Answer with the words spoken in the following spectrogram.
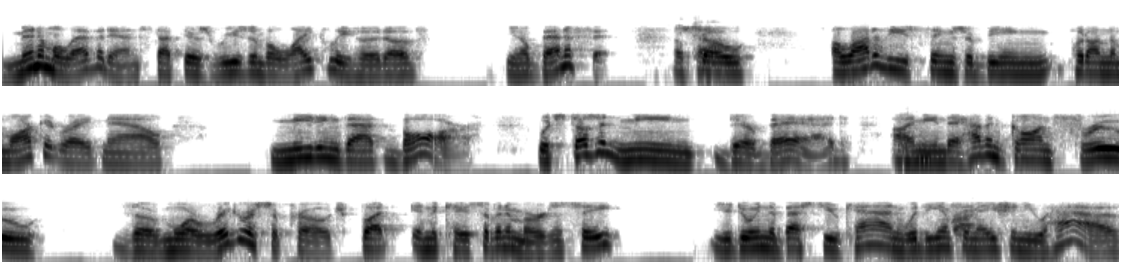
minimal evidence that there's reasonable likelihood of, you know, benefit. Okay. So a lot of these things are being put on the market right now, meeting that bar, which doesn't mean they're bad. Mm-hmm. I mean, they haven't gone through the more rigorous approach, but in the case of an emergency, you're doing the best you can with the information right. you have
